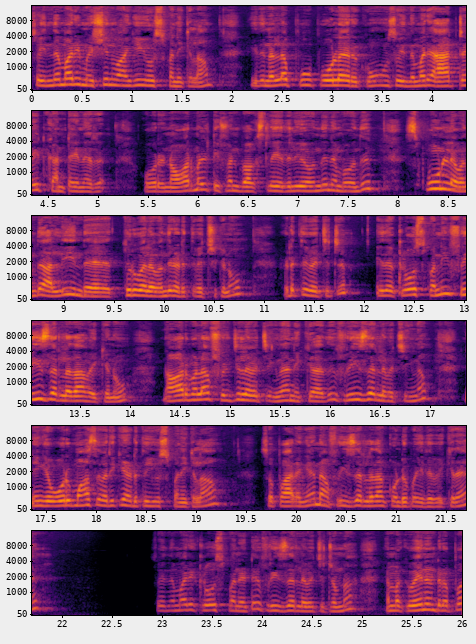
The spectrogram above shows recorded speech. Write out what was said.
ஸோ இந்த மாதிரி மிஷின் வாங்கி யூஸ் பண்ணிக்கலாம். இது நல்லா பூ போல் இருக்கும். ஸோ இந்த மாதிரி ஏர்டைட் கண்டெய்னர் ஒரு நார்மல் டிஃபன் பாக்ஸில் எதுலேயோ வந்து நம்ம வந்து ஸ்பூனில் வந்து அள்ளி இந்த துருவலை வந்து எடுத்து வச்சுக்கணும். எடுத்து வச்சுட்டு இதை க்ளோஸ் பண்ணி ஃப்ரீசரில் தான் வைக்கணும். நார்மலாக ஃப்ரிட்ஜில் வச்சிங்கன்னா நிற்காது ஃப்ரீசரில் வச்சிங்கன்னா நீங்கள் ஒரு மாதம் வரைக்கும் எடுத்து யூஸ் பண்ணிக்கலாம். ஸோ பாருங்கள் நான் ஃப்ரீசரில் தான் கொண்டு போய் இதை வைக்கிறேன். ஸோ இந்த மாதிரி க்ளோஸ் பண்ணிவிட்டு ஃப்ரீசரில் வச்சுட்டோம்னா நமக்கு வேணுன்றப்போ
